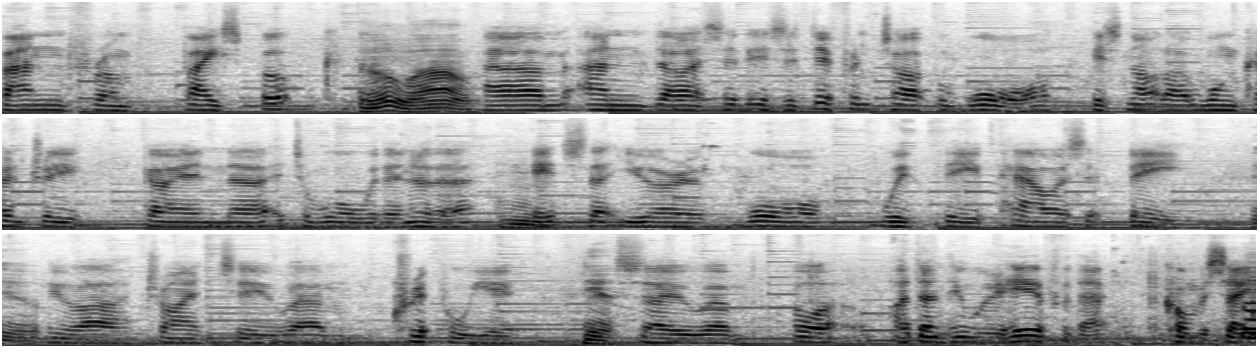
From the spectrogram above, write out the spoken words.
banned from Facebook. Oh wow. Um, and I said it's a different type of war. It's not like one country going uh, to war with another. Mm. It's that you are at war with the powers that be, Yeah. who are trying to um, cripple you. Yes. So, um, oh, I don't think we're here for that conversation,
